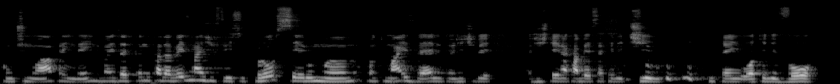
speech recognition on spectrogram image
continuar aprendendo, mas vai ficando cada vez mais difícil pro ser humano, quanto mais velho. Então a gente vê, a gente tem na cabeça aquele tio que tem, ou aquele vô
